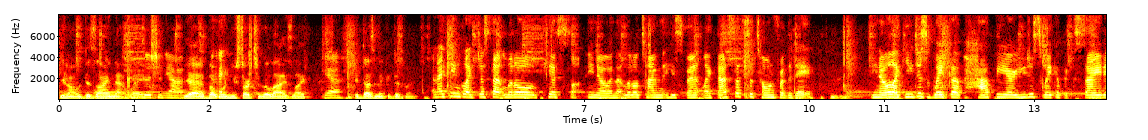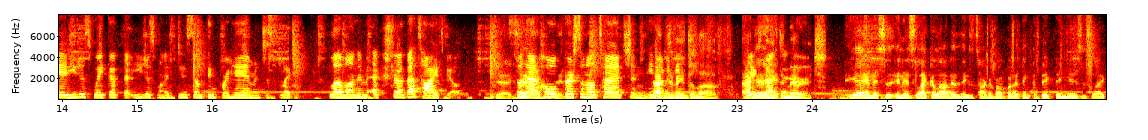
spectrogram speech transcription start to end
you know, designed that way. Yeah. Yeah, but And when you start to realize, like, Yeah. it does make a difference. And I think like just that little kiss, you know, and that little time that he spent, like that sets the tone for the day. Mhm. You know, like you just wake up happier, you just wake up excited, you just wake up that you just want to do something for him and just like love on him extra. That's how I feel. Yeah. So yeah, that whole activate it. personal touch and you know activate what I mean? the love, Yeah, activate exactly. the marriage. Yeah, and it's and it's like a lot of the things to talk about, but I think the big thing is is like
